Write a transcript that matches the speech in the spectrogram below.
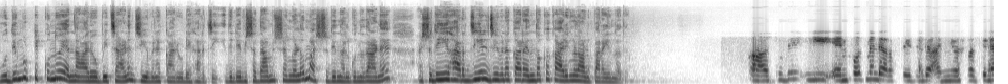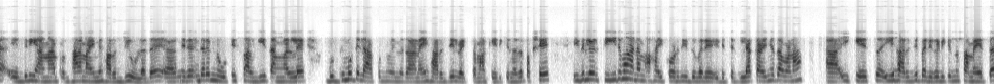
ബുദ്ധിമുട്ടിക്കുന്നു എന്നാരോപിച്ചാണ് ജീവനക്കാരുടെ ഹർജി. ഇതിന്റെ വിശദാംശങ്ങളും അശ്വതി നൽകുന്നതാണ്. അശ്വതി ഈ ഹർജിയിൽ ജീവനക്കാർ എന്തൊക്കെ കാര്യങ്ങളാണ് പറയുന്നത്? സുധി ഈ എൻഫോഴ്സ്മെന്റ് ഡയറക്ടറേറ്റിന്റെ അന്വേഷണത്തിന് എതിരെയാണ് പ്രധാനമായും ഹർജി ഉള്ളത്. നിരന്തരം നോട്ടീസ് നൽകി തങ്ങളെ ബുദ്ധിമുട്ടിലാക്കുന്നു എന്നതാണ് ഈ ഹർജിയിൽ വ്യക്തമാക്കിയിരിക്കുന്നത്. പക്ഷേ ഇതിലൊരു തീരുമാനം ഹൈക്കോടതി ഇതുവരെ എടുത്തിട്ടില്ല. കഴിഞ്ഞ തവണ ഈ കേസ് ഈ ഹർജി പരിഗണിക്കുന്ന സമയത്ത്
